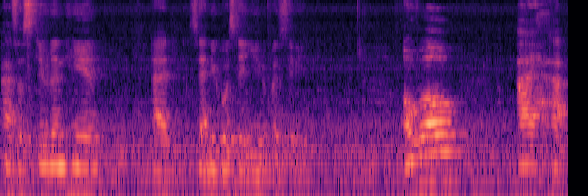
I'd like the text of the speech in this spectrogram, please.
as a student here at San Diego State University. Overall, I have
